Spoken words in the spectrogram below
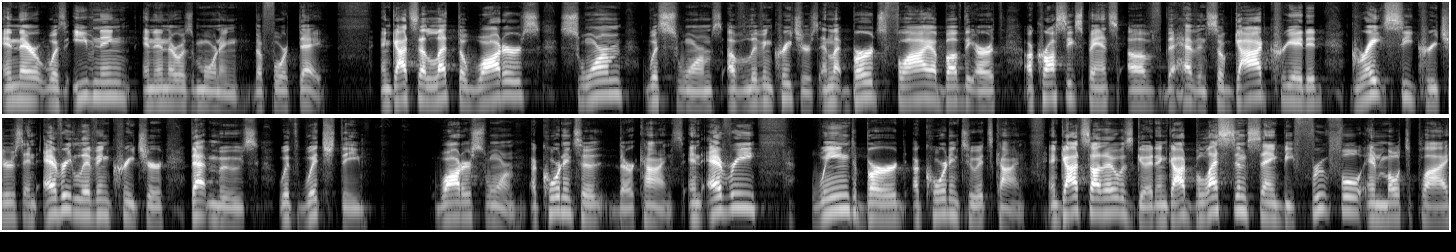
And there was evening, and then there was morning, the fourth day. And God said, Let the waters swarm with swarms of living creatures, and let birds fly above the earth across the expanse of the heavens. So God created great sea creatures and every living creature that moves, with which the waters swarm, according to their kinds. And every winged bird according to its kind. And God saw that it was good, and God blessed them, saying, Be fruitful and multiply,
